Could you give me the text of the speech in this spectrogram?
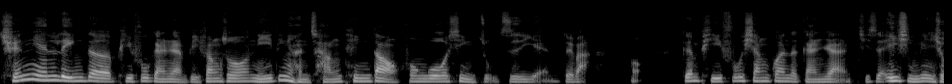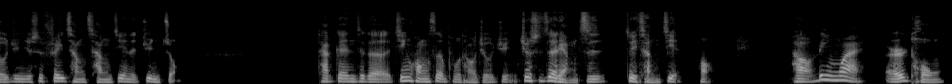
全年龄的皮肤感染，比方说你一定很常听到蜂窝性组织炎，对吧？哦，跟皮肤相关的感染，其实 A 型链球菌就是非常常见的菌种。它跟这个金黄色葡萄球菌就是这两只最常见哦。好，另外儿童，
